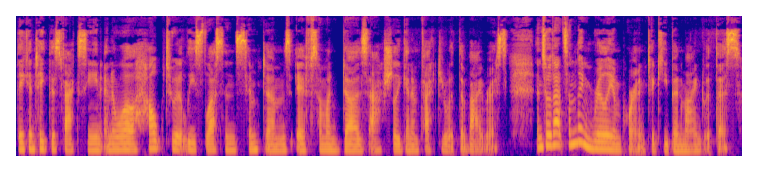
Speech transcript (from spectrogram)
They can take this vaccine and it will help to at least lessen symptoms if someone does actually get infected with the virus. And so that's something really important to keep in mind with this.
